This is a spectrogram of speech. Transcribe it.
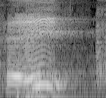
cake.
